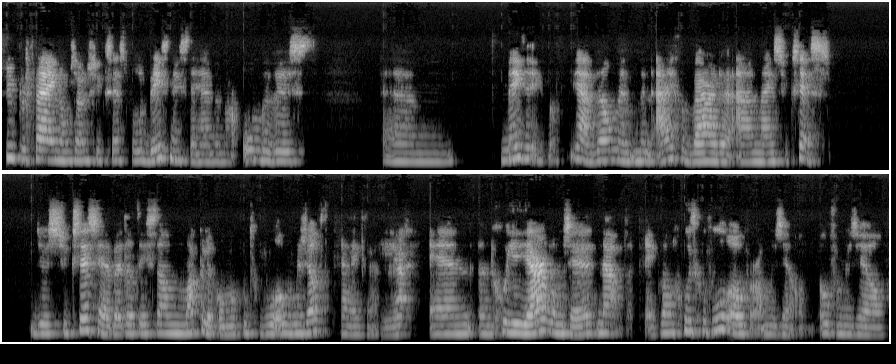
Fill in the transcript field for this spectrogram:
super fijn om zo'n succesvolle business te hebben, maar onbewust ehm meette ik ja, wel mijn, mijn eigen waarde aan mijn succes. Dus succes hebben, dat is dan makkelijk om een goed gevoel over mezelf te krijgen. Ja. En een goede jaaromzet, nou, daar kreeg ik wel een goed gevoel over, om mezelf, over mezelf.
